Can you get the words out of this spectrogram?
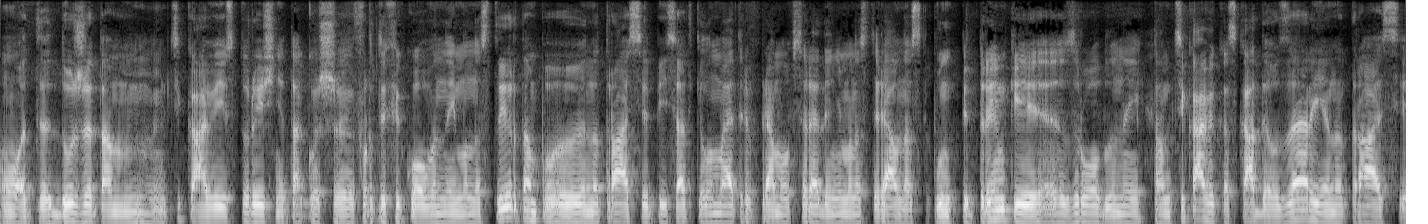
От Дуже там цікаві історичні, також е, фортифікований монастир там по на трасі 50 кілометрів. Прямо всередині монастиря у нас пункт підтримки е, зроблений. Там цікаві каскади озер є на трасі.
